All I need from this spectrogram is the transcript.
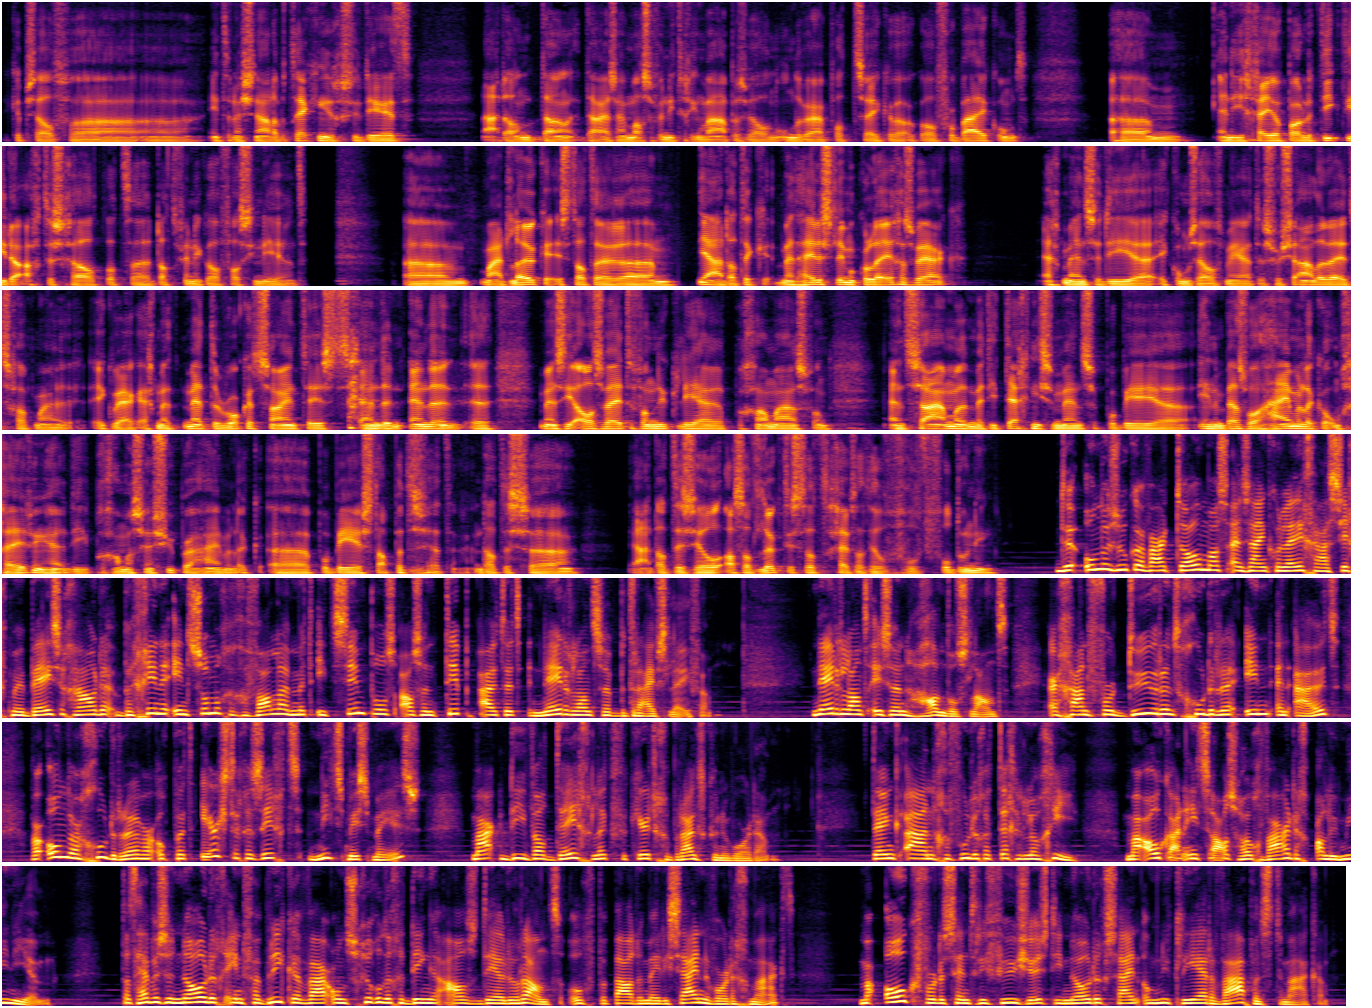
Ik heb zelf uh, internationale betrekkingen gestudeerd. Nou, dan, dan, daar zijn massavernietigingwapens wel een onderwerp wat zeker ook wel voorbij komt. Um, en die geopolitiek die daarachter schuilt, dat, uh, dat vind ik wel fascinerend. Um, maar het leuke is dat, er, um, ja, dat ik met hele slimme collega's werk echt mensen die. Uh, ik kom zelf meer uit de sociale wetenschap, maar ik werk echt met, met de rocket scientists en de, en de uh, mensen die alles weten van nucleaire programma's. Van, en samen met die technische mensen probeer je in een best wel heimelijke omgeving, hè, die programma's zijn super heimelijk, uh, probeer je stappen te zetten. En dat is, ja, dat is heel, als dat lukt, is dat, geeft dat heel veel voldoening. De onderzoeken waar Thomas en zijn collega's zich mee bezighouden, beginnen in sommige gevallen met iets simpels als een tip uit het Nederlandse bedrijfsleven. Nederland is een handelsland. Er gaan voortdurend goederen in en uit, waaronder goederen waar op het eerste gezicht niets mis mee is, maar die wel degelijk verkeerd gebruikt kunnen worden. Denk aan gevoelige technologie, maar ook aan iets als hoogwaardig aluminium. Dat hebben ze nodig in fabrieken waar onschuldige dingen als deodorant of bepaalde medicijnen worden gemaakt, maar ook voor de centrifuges die nodig zijn om nucleaire wapens te maken.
